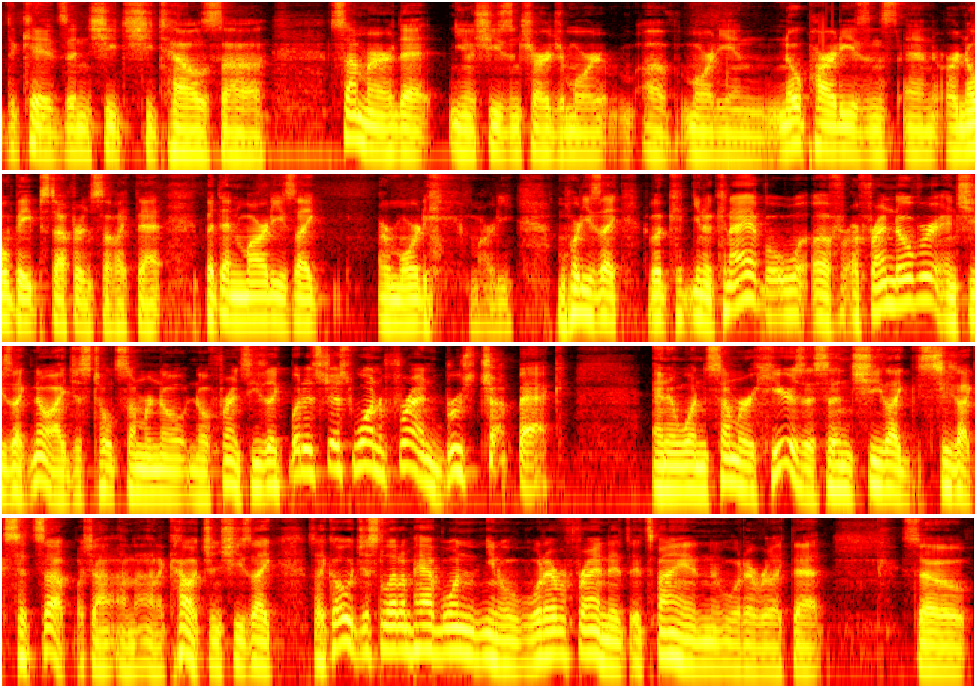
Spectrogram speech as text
the kids and she, she tells uh, Summer that you know she's in charge of more of Morty and no parties and, and or no vape stuff and stuff like that. But then Marty's like, or Morty, Marty, Morty's like, but you know, can I have a, a, a, friend over? And she's like, no, I just told Summer no, no friends. He's like, but it's just one friend, Bruce Chutback. And then when Summer hears this, and she like she like sits up on, on a couch, and she's like, it's like, oh, just let him have one, you know, whatever friend, it, it's fine, whatever like that. So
